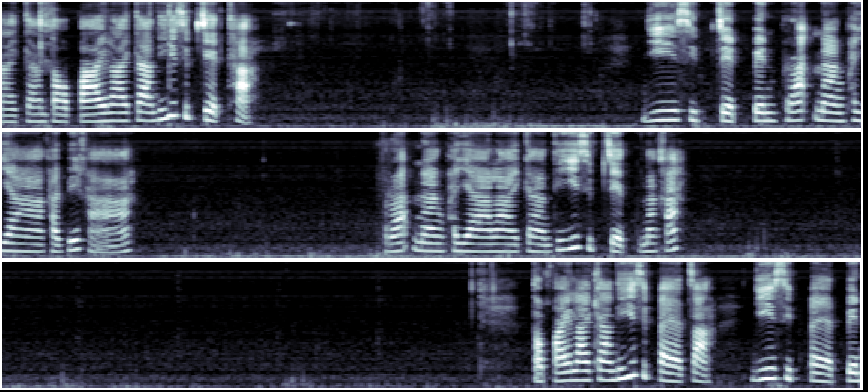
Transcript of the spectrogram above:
รายการต่อไปรายการที่ 27 ค่ะ 27 เป็นพระนางพญาค่ะพี่ขา พระนางพญารายการที่ 27 นะคะต่อไปรายการที่ 28จ้ะ28 เป็น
